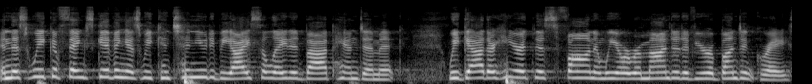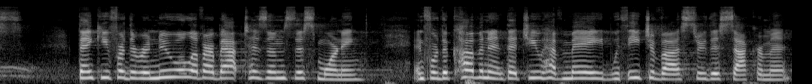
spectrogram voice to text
In this week of Thanksgiving, as we continue to be isolated by a pandemic, we gather here at this font and we are reminded of your abundant grace. Thank you for the renewal of our baptisms this morning and for the covenant that you have made with each of us through this sacrament.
